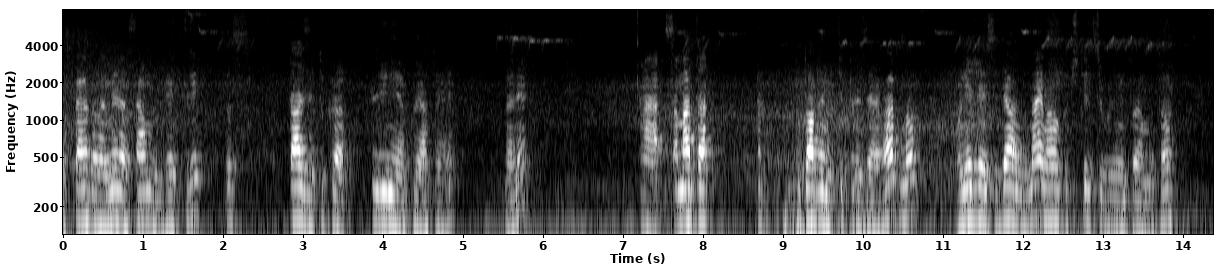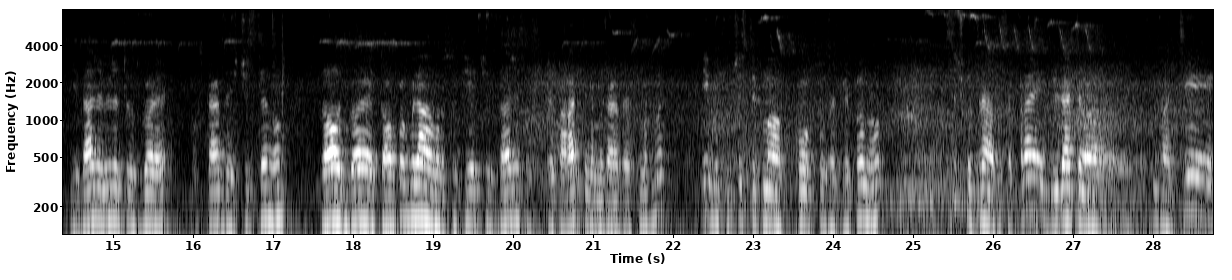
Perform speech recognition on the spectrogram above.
успях да намеря само 2-3 с тази тук линия, която е. Нали? А, самата подобен тип резервар, но понеже е седял най-малко 40 години този мотор и даже виждате отгоре, успях да изчистя, но това отгоре е толкова голяма мръсотия, че даже с препаратите не можах да я смъкна и го почистих малко колкото за клипа, но всичко трябва да се прави, двигателя върти,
